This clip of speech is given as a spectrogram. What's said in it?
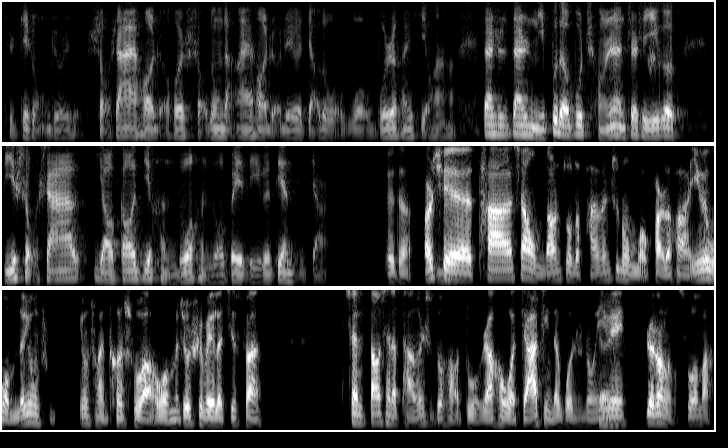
就这种就是手刹爱好者或者手动挡爱好者这个角度，我我不是很喜欢哈。但是但是你不得不承认，这是一个比手刹要高级很多很多倍的一个电子件儿。对的，而且它像我们当时做的盘温制动模块的话，因为我们的用处。用处很特殊啊，我们就是为了计算现当前的盘温是多少度，然后我夹紧的过程中，因为热胀冷缩嘛，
